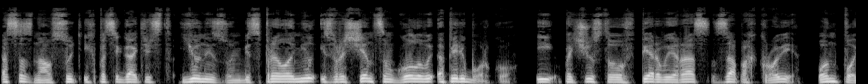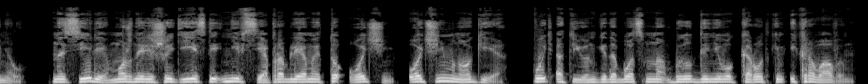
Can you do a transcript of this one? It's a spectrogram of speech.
Осознав суть их посягательств, юный зомби проломил извращенцам головы о переборку. И, почувствовав первый раз запах крови, он понял, Насилие можно решить, если не все проблемы, то очень, очень многие. Путь от Юнги до Боцмана был для него коротким и кровавым.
